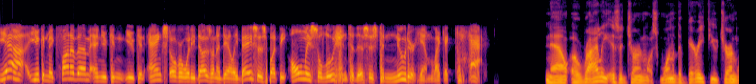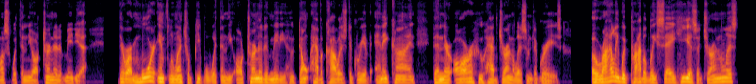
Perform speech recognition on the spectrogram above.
yeah, you can make fun of him and you can you can angst over what he does on a daily basis, but the only solution to this is to neuter him like a cat. Now, O'Reilly is a journalist, one of the very few journalists within the alternative media. There are more influential people within the alternative media who don't have a college degree of any kind than there are who have journalism degrees. O'Reilly would probably say he is a journalist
